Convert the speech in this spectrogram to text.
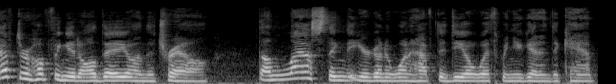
After hoofing it all day on the trail, the last thing that you're going to want to have to deal with when you get into camp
